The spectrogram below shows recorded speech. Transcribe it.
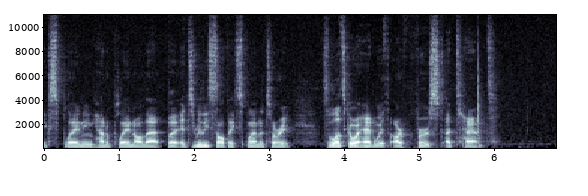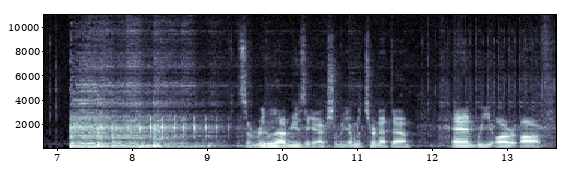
explaining how to play and all that. But it's really self-explanatory. So let's go ahead with our first attempt. So really loud music actually. I'm going to turn that down. And we are off.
